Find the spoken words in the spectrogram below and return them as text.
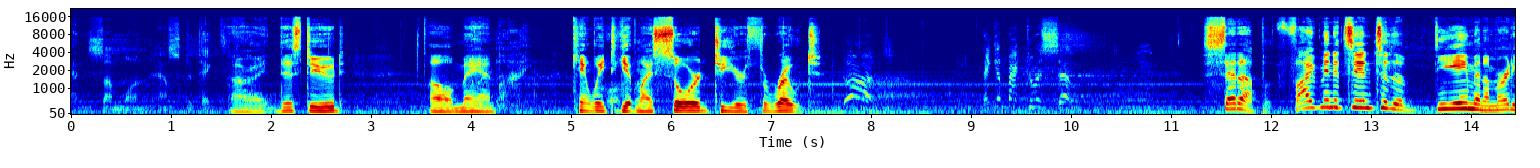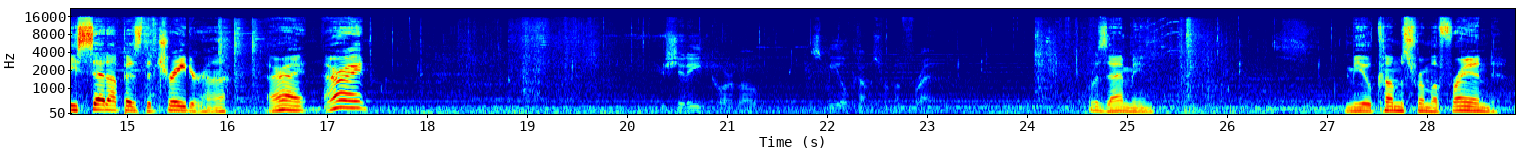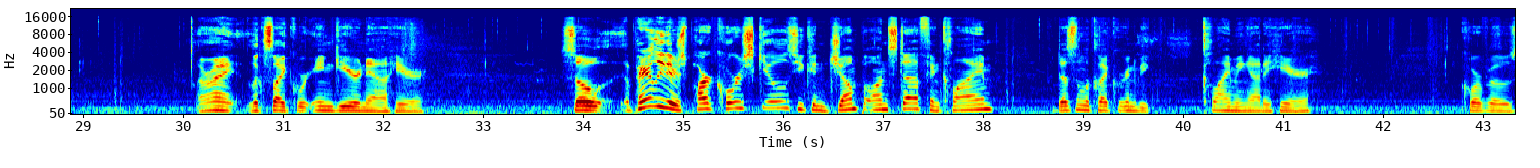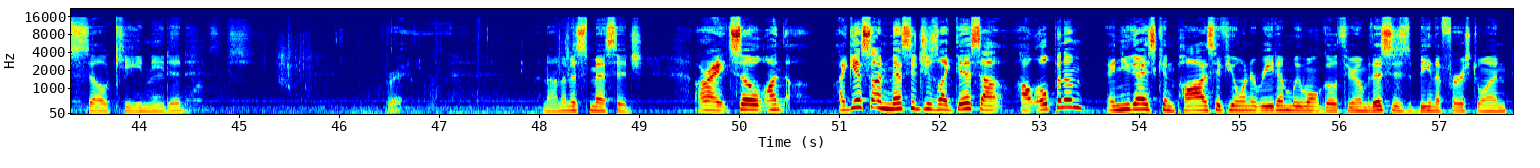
And someone has to take the All right, this dude. Oh man, Goodbye. can't wait to get my sword to your throat. Set up. Five minutes into the game and I'm already set up as the traitor, huh? All right, all right. You should eat, Corvo. This meal comes from a friend. What does that mean? Meal comes from a friend. All right, looks like we're in gear now here. So apparently there's parkour skills. You can jump on stuff and climb. It doesn't look like we're going to be climbing out of here. Corvo's cell key needed. Brett. Anonymous message. All right, so on I guess on messages like this, I'll I'll open them and you guys can pause if you want to read them. We won't go through them. This is being the first one.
